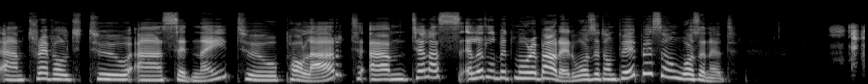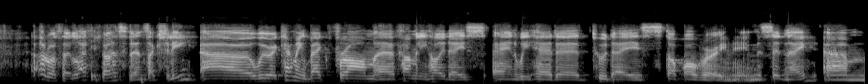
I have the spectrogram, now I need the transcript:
um, traveled to uh, Sydney to Polart. Um, tell us a little bit more about it. Was it on purpose or wasn't it? It was a lucky coincidence, actually. Uh, we were coming back from uh, family holidays, and we had a two-day stopover in, in Sydney. Um,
